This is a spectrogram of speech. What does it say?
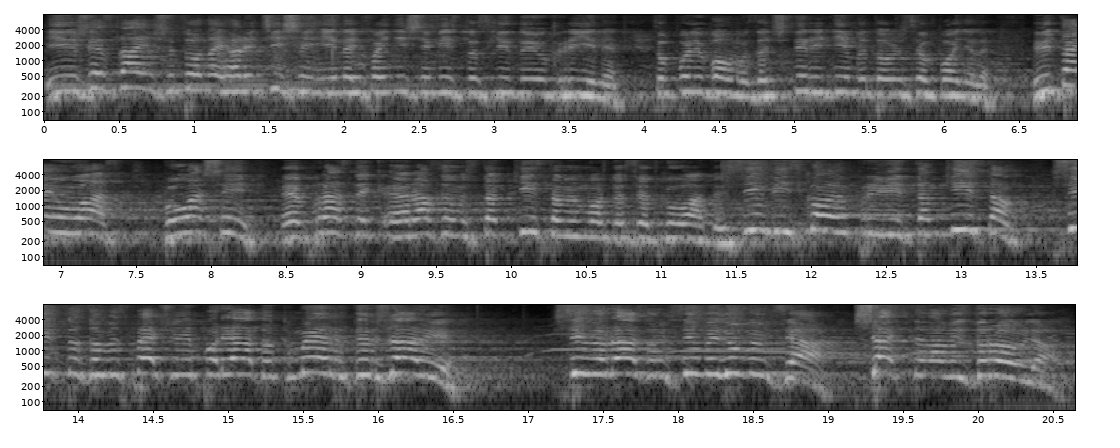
І вже знаємо, що то найгарячіше і найфайніше місто Східної України. То по-любому, за 4 дні ми то вже все поняли. Вітаємо вас! Бо ваш е, праздник е, разом з танкістами можна святкувати. Всім військовим привіт, танкістам, всім, хто забезпечує порядок, мир державі. Всі ми разом, всі ми любимося! Щастя нам і здоров'я!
